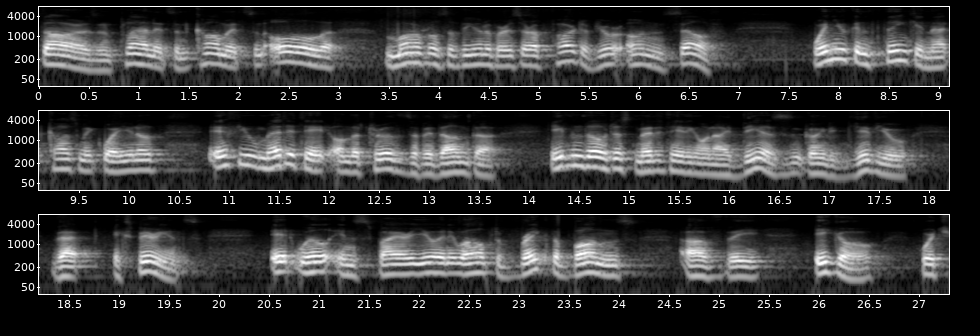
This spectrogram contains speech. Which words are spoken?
stars and planets and comets and all the marvels of the universe are a part of your own self. When you can think in that cosmic way, you know, if you meditate on the truths of Vedanta, even though just meditating on ideas isn't going to give you that experience, it will inspire you and it will help to break the bonds of the ego, which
